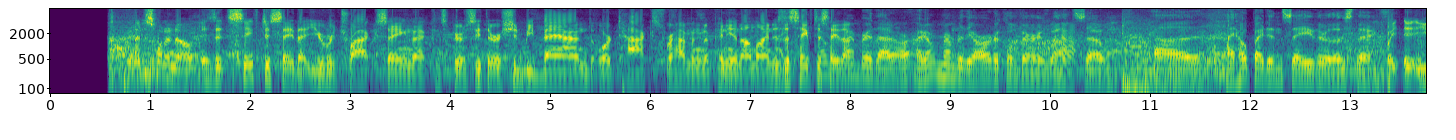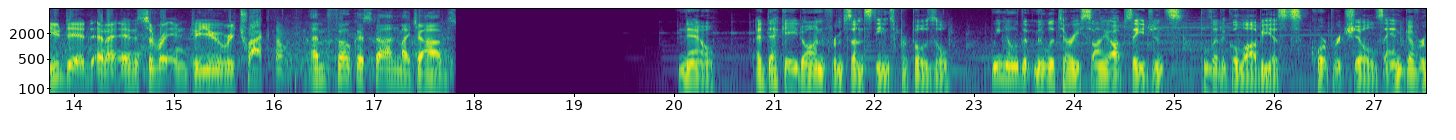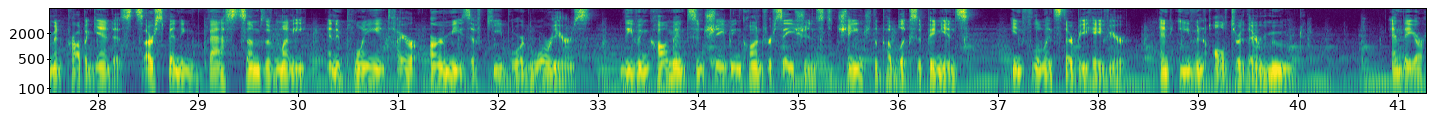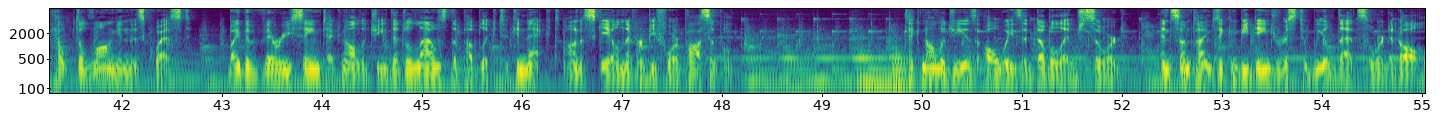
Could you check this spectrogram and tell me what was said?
I just want to know is it safe to say that you retract saying that conspiracy theorists should be banned or taxed for having an opinion online? Is it safe to say that? Remember that? I don't remember the article very well, yeah. so uh, I hope I didn't say either of those things. But you did, and, I, and it's written. Do you retract them? I'm focused on my job. Now, a decade on from Sunstein's proposal, we know that military psyops agents, political lobbyists, corporate shills, and government propagandists are spending vast sums of money and employing entire armies of keyboard warriors, leaving comments and shaping conversations to change the public's opinions, influence their behavior, and even alter their mood. And they are helped along in this quest by the very same technology that allows the public to connect on a scale never before possible. Technology is always a double edged sword, and sometimes it can be dangerous to wield that sword at all.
